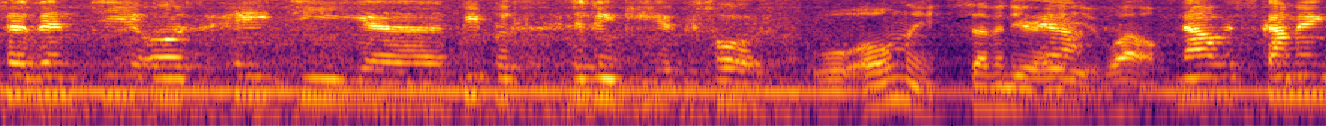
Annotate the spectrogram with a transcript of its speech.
70 or 80 uh, people living here before well, only 70 or Yeah. 80. Wow. now it's coming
